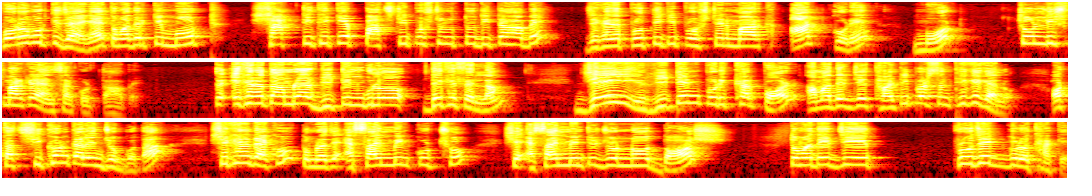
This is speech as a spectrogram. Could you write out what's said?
পরবর্তী জায়গায় তোমাদেরকে মোট সাতটি থেকে পাঁচটি প্রশ্নের উত্তর দিতে হবে, যেখানে প্রতিটি প্রশ্নের মার্ক আট করে মোট চল্লিশ মার্কের অ্যান্সার করতে হবে। তো এখানে তো আমরা রিটেনগুলো দেখে ফেললাম। যেই রিটেন পরীক্ষার পর আমাদের যে থার্টি পার্সেন্ট থেকে গেল, অর্থাৎ শিক্ষণকালীন যোগ্যতা, সেখানে দেখো তোমরা যে অ্যাসাইনমেন্ট করছ, সে অ্যাসাইনমেন্টের জন্য দশ, তোমাদের যে প্রজেক্টগুলো থাকে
